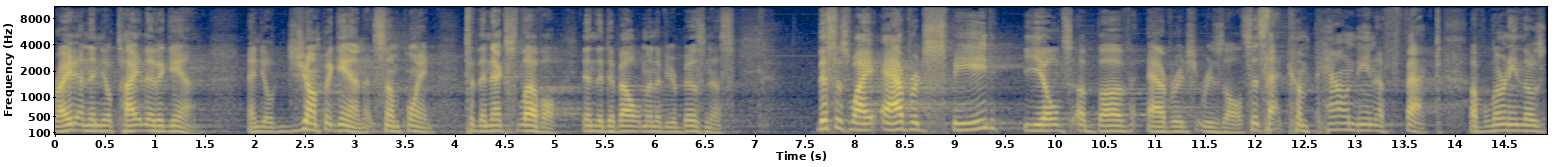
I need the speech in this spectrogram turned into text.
right? And then you'll tighten it again and you'll jump again at some point to the next level in the development of your business. This is why average speed yields above average results. It's that compounding effect of learning those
